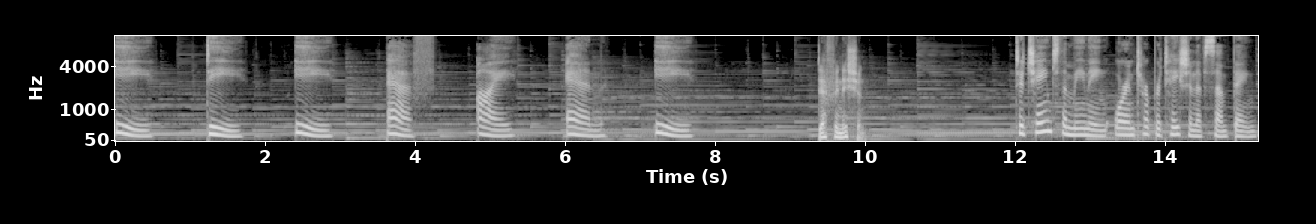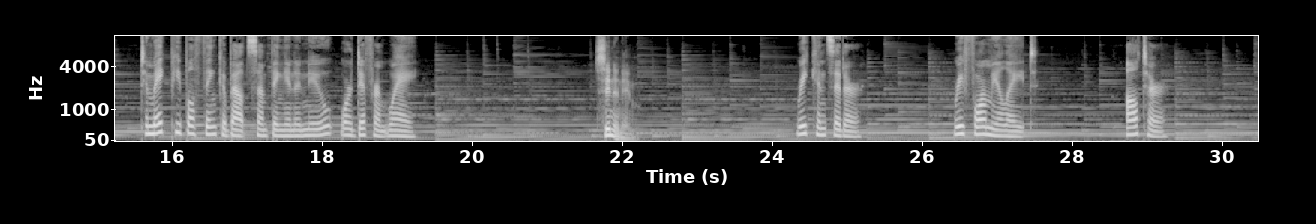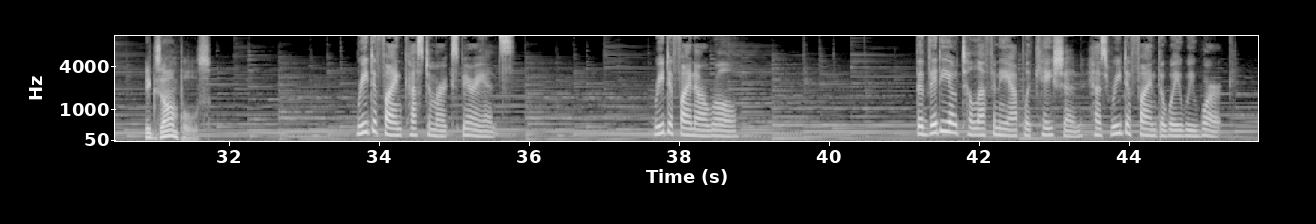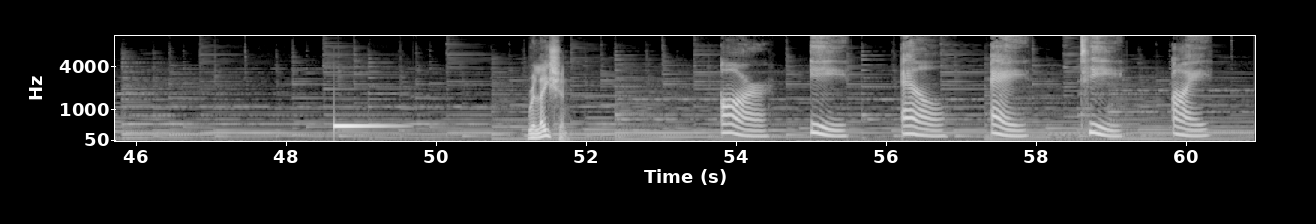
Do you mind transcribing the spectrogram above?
E D E F I N E. Definition. To change the meaning or interpretation of something to make people think about something in a new or different way. Synonym. Reconsider, Reformulate, Alter. Examples Redefine customer experience. Redefine our role. The video telephony application has redefined the way we work. Relation R E L A T I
